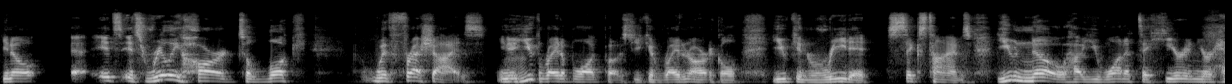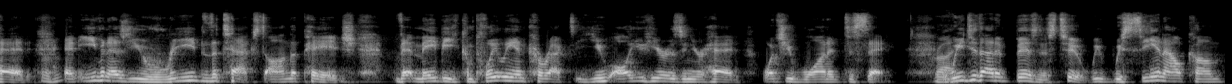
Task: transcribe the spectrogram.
You know, it's, it's really hard to look with fresh eyes. You know, mm-hmm. you can write a blog post, you can write an article, you can read it six times. You know how you want it to hear in your head. Mm-hmm. And even as you read the text on the page that may be completely incorrect, you all you hear is in your head what you wanted to say. Right. We do that in business too. We we see an outcome,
